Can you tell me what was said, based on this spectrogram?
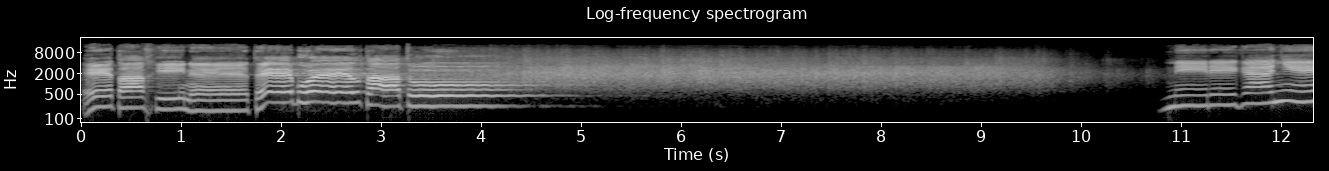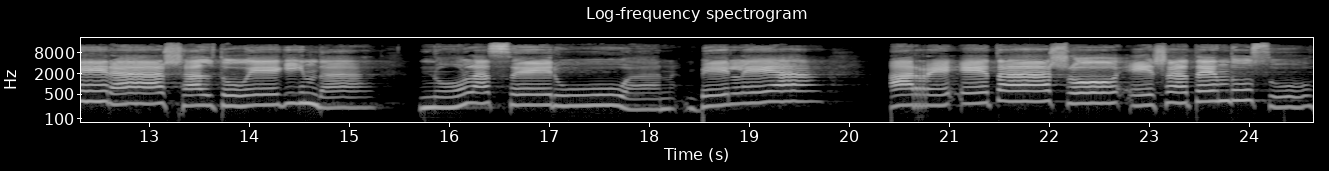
eta jinete bueltatu. Nere gainera salto eginda, nola zeruan belea, arre eta so esaten duzu,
